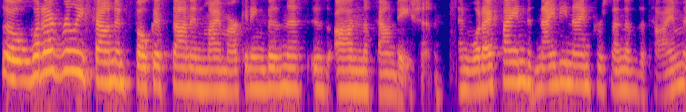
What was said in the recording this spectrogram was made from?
So, what I've really found and focused on in my marketing business is on the foundation. And what I find 99% of the time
